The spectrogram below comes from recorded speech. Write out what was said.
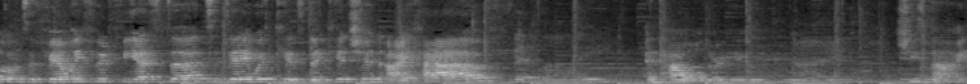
Welcome to Family Food Fiesta. Today with Kids in the Kitchen I have... Xitlalli, And how old are you? nine, She's nine.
